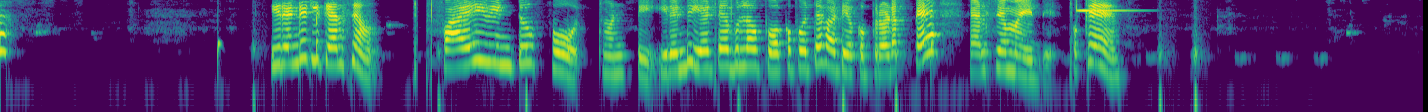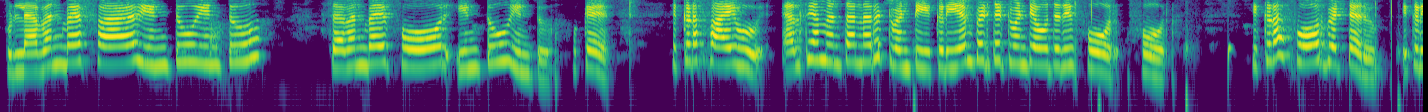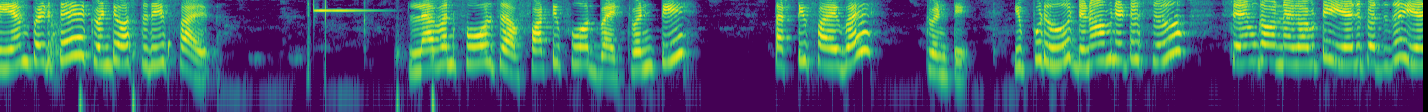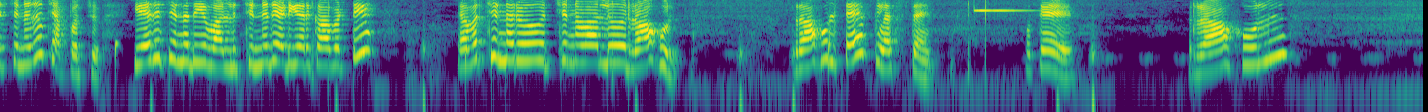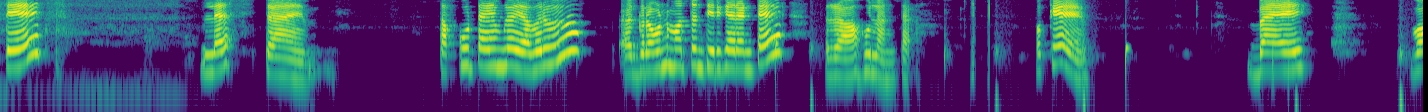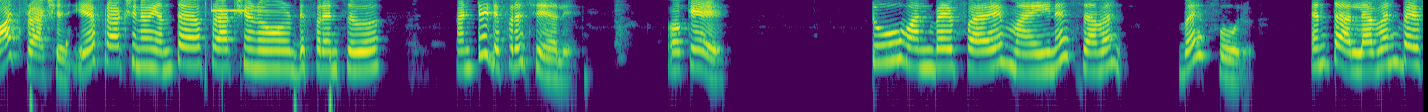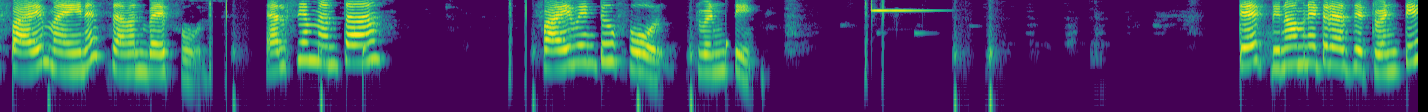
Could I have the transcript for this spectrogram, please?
ఈ రెండిట్లకి LCM five into four twenty ఈ రెండు ఏ టేబుల్లో పోకపోతే వాటి యొక్క ప్రోడక్టే ఎల్సిఎం అయ్యిద్ది ఓకే ఇప్పుడు eleven by five into into seven by four into into okay ఇక్కడ ఫైవ్ ఎల్సిఎం ఎంత అన్నారు? ట్వంటీ ఇక్కడ ఏం పెడితే ట్వంటీ అవుతుంది? ఫోర్ ఫోర్ ఇక్కడ ఫోర్ పెట్టారు. ఇక్కడ ఏం పెడితే ట్వంటీ వస్తుంది? ఫైవ్ లెవెన్ ఫోర్ జా forty four by twenty thirty five by twenty ఇప్పుడు డినామినేటర్స్ సేమ్గా ఉన్నాయి కాబట్టి ఏది పెద్దదో ఏది చిన్నదో చెప్పచ్చు. ఏది చిన్నది? వాళ్ళు చిన్నది అడిగారు కాబట్టి ఎవరు చిన్నరు? చిన్నవాళ్ళు Rahul. Rahul take less time okay. Rahul takes less time తక్కువ టైంలో ఎవరు? గ్రౌండ్ మొత్తం తిరిగారంటే రాహుల్ అంట. ఓకే. బై. వాట్ ఫ్రాక్షన్ ఏ ఫ్రాక్షన్ ఎంత ఫ్రాక్షను డిఫరెన్స్ అంటే డిఫరెన్స్ చేయాలి. Okay. Two one by five minus seven by four ఎంత? Eleven by five minus seven by four LCM ఎంత? Five into four twenty take denominator as a twenty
